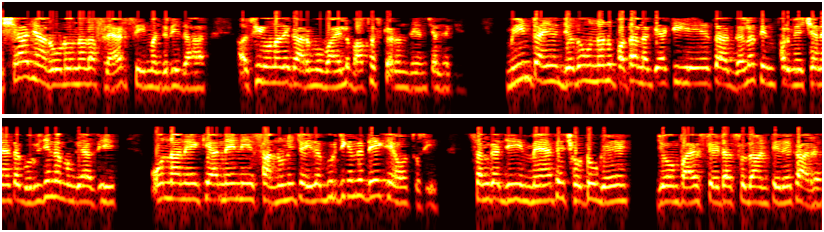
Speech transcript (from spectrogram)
ਸ਼ਾਹਜਹਾਂ ਰੋਡ ਉਹਨਾਂ ਦਾ ਫਲੈਟ ਸੀ ਮੰਜਰੀ ਦਾ ਅਸੀਂ ਉਹਨਾਂ ਦੇ ਘਰ ਮੋਬਾਈਲ ਵਾਪਸ ਕਰਨ ਦੇਣ ਚਲੇ ਗਏ ਮੀਨ ਟਾਈਮ ਜਦੋਂ ਉਹਨਾਂ ਨੂੰ ਪਤਾ ਲੱਗਿਆ ਕਿ ਇਹ ਤਾਂ ਗਲਤ ਇਨਫੋਰਮੇਸ਼ਨ ਹੈ ਤਾਂ ਗੁਰੂ ਜੀ ਨੇ ਮੰਗਿਆ ਸੀ ਉਹਨਾਂ ਨੇ ਕਿਹਾ ਨਹੀਂ ਨਹੀਂ ਸਾਨੂੰ ਨਹੀਂ ਚਾਹੀਦਾ ਗੁਰੂ ਜੀ ਕਹਿੰਦੇ ਦੇ ਕੇ ਆਓ ਤੁਸੀਂ ਸੰਗਤ ਜੀ ਮੈਂ ਤੇ ਛੋਟੂ ਗਏ ਜੋ ਅੰਪਾਇਰ ਸਟੇਟ ਆ ਸੁਦਾ ਆਂਟੀ ਦੇ ਘਰ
